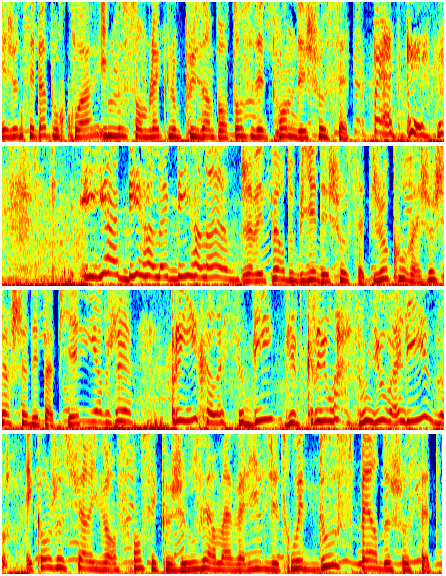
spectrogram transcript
Et je ne sais pas pourquoi, il me semblait que le plus important c'était de prendre des chaussettes. J'avais peur d'oublier des chaussettes. Je courais, je cherchais des papiers. Et quand je suis arrivée en France et que j'ai ouvert ma valise, j'ai trouvé 12 paires de chaussettes.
